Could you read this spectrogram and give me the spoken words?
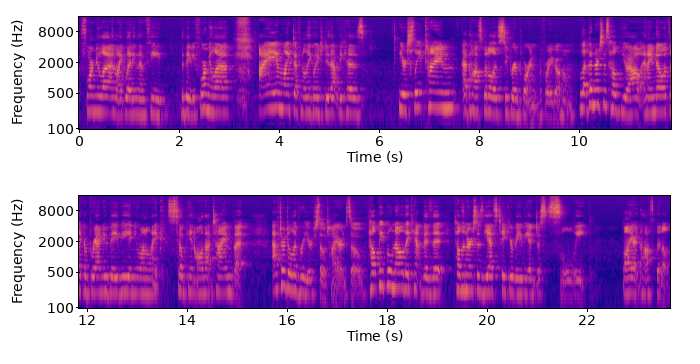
formula and like letting them feed the baby formula, I am like definitely going to do that because your sleep time at the hospital is super important before you go home. Let the nurses help you out, and I know it's like a brand new baby and you want to like soak in all that time, but after delivery you're so tired. So tell people no, they can't visit. Tell the nurses yes, take your baby and just sleep. While you're at the hospital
